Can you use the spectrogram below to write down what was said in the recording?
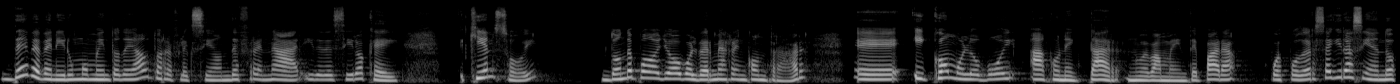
debe venir un momento de autorreflexión, de frenar y de decir, ok, ¿quién soy? ¿Dónde puedo yo volverme a reencontrar? Eh, y cómo lo voy a conectar nuevamente para pues poder seguir haciendo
